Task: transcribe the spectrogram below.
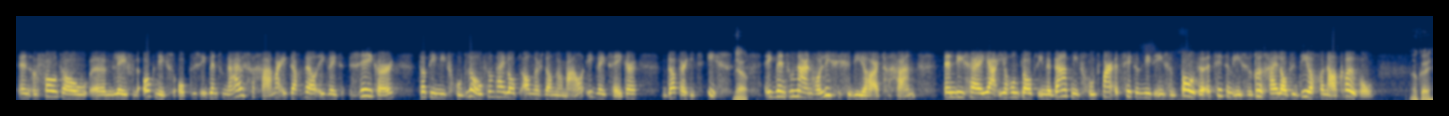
En een foto ehm, leverde ook niks op. Dus ik ben toen naar huis gegaan. Maar ik dacht wel, ik weet zeker dat hij niet goed loopt. Want hij loopt anders dan normaal. Ik weet zeker dat er iets is. Ja. Ik ben toen naar een holistische dierenarts gegaan. En die zei, ja, je hond loopt inderdaad niet goed. Maar het zit hem niet in zijn poten. Het zit hem in zijn rug. Hij loopt diagonaal kreupel. Oké.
